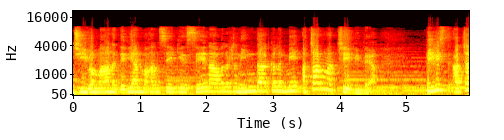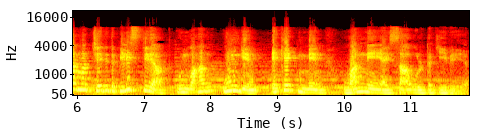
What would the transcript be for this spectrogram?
ජීවමාන දෙවියන් වහන්සේගේ සේනාවලට නින්දා කළ මේ අචර්මත් ඡේදිතයා පිලිස් අචර්මත් ඡේදිත පිලිස්තියත් උන් වහන් උන්ගෙන් එකෙක් මෙන් වන්නේ යයි සාවුල්ට කීවේය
